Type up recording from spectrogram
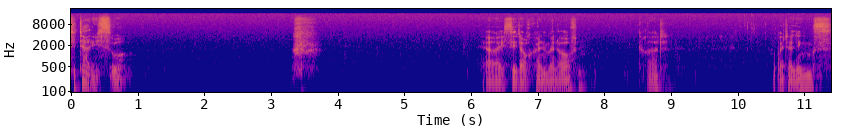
Zitter ich so? Ja, ich sehe da auch keine mehr laufen. Gerade. Weiter links.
